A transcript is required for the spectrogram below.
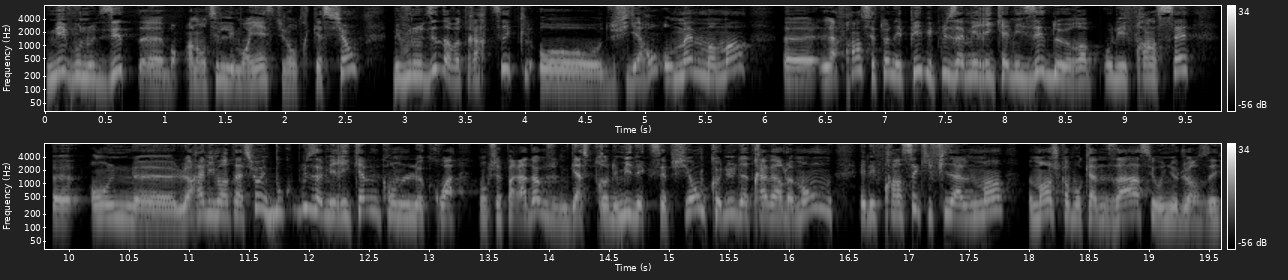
mais vous nous dites, euh, bon, en ont-ils les moyens, c'est une autre question, mais vous nous dites dans votre article au, du Figaro, au même moment, euh, la France est un des pays les plus américanisés d'Europe, où les Français ont une, leur alimentation est beaucoup plus américaine qu'on ne le croit. Donc ce paradoxe d'une gastronomie d'exception, connue de travers le monde, et les Français qui finalement mangent comme au Kansas et au New Jersey.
